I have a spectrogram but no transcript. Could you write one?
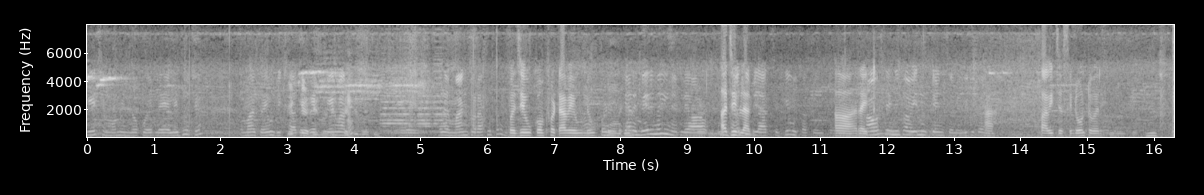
કે છે મમ્મી લોકો એટલે લીધું છે. અમારે તો એવું જ ઈચ્છા હતી ડ્રેસ પહેરવાનો. હવે માન તો રાખવું પડે પણ જેવું કમ્ફર્ટ આવે એવું લેવું પડે. ત્યારે બેરી નહીં ને એટલે આ અજીબ લાગે. લાગશે કેવું થશે હા રાઈટ આવશે નહીં એનું ટેન્શન બીજું કઈ હા ફાવી જશે ડોન્ટ વરી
